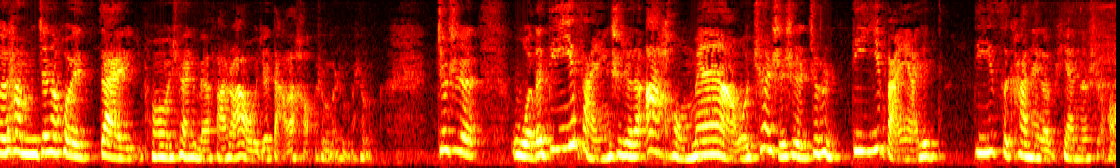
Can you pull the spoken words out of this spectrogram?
因为他们真的会在朋友圈里面发说啊，我觉得打得好，什么什么什么。就是我的第一反应是觉得啊，好 man 啊！我确实是，就是第一反应啊，就第一次看那个片的时候。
